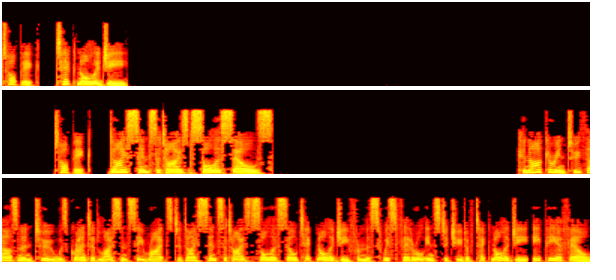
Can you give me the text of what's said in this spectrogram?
Topic: Technology Topic: Dye-sensitized solar cells. Konarka in 2002 was granted licensee rights to dye-sensitized solar cell technology from the Swiss Federal Institute of Technology EPFL.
